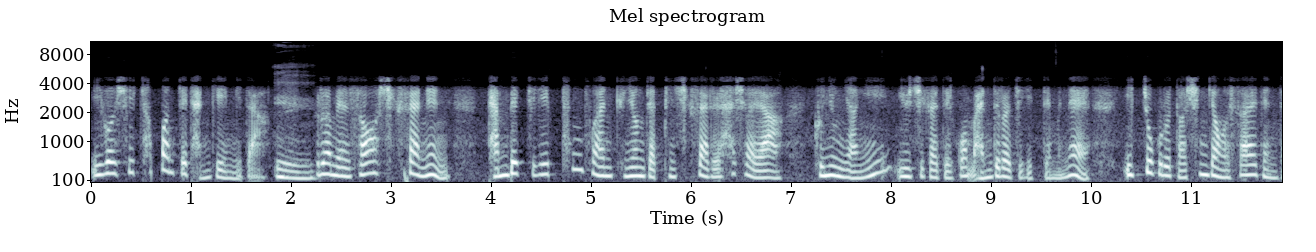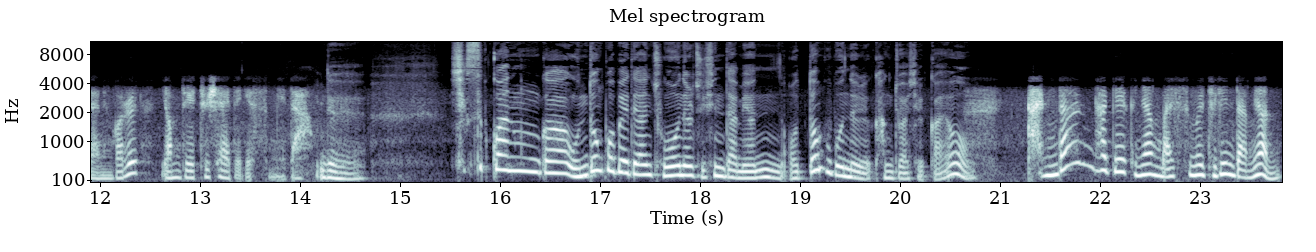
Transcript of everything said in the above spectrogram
이것이 첫 번째 단계입니다. 예. 그러면서 식사는 단백질이 풍부한 균형 잡힌 식사를 하셔야 근육량이 유지가 되고 만들어지기 때문에 이쪽으로 더 신경을 써야 된다는 것을 염두에 두셔야 되겠습니다. 네. 식습관과 운동법에 대한 조언을 주신다면 어떤 부분을 강조하실까요? 간단하게 그냥 말씀을 드린다면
